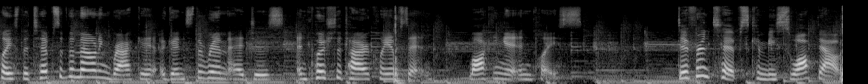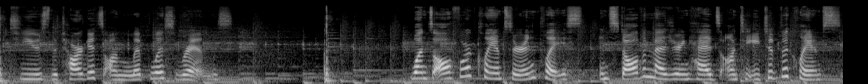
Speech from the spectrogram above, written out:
Place the tips of the mounting bracket against the rim edges and push the tire clamps in, locking it in place. Different tips can be swapped out to use the targets on lipless rims. Once all four clamps are in place, install the measuring heads onto each of the clamps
